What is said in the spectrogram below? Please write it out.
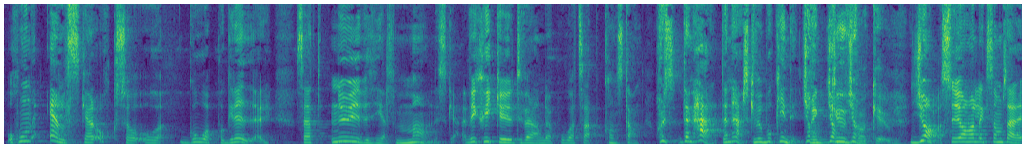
Och hon älskar också att gå på grejer. Så att nu är vi helt maniska. Vi skickar ju till varandra på WhatsApp konstant. "Har du- Den här, den här, ska vi boka in det? Ja, Men ja, gud, ja. vad kul. Ja, så jag har liksom så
